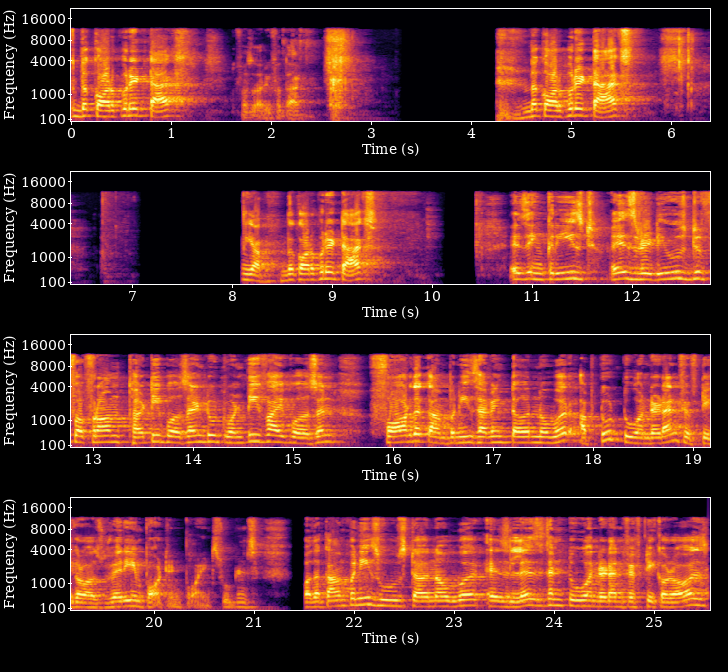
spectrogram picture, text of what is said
the corporate tax for sorry for that. The corporate tax yeah the corporate tax is increased is reduced for, from 30% to 25% for the companies having turnover up to 250 crores. Very important point students. For the companies whose turnover is less than 250 crores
